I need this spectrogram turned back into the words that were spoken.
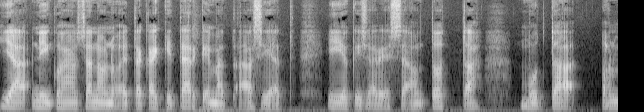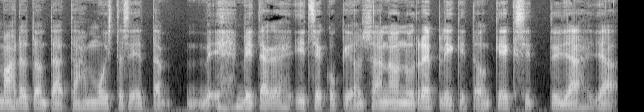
Ja niin kuin hän on sanonut, että kaikki tärkeimmät asiat Iiokisarjassa on totta, mutta on mahdotonta, että hän muistaisi, että mitä itse kukin on sanonut, repliikit on keksitty ja, ja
